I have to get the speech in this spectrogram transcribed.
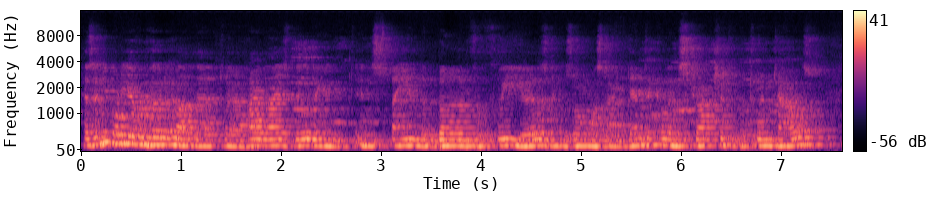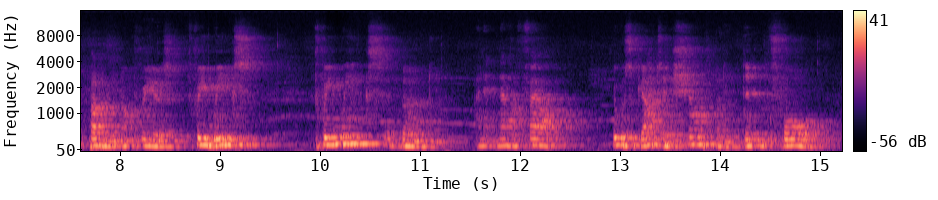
Has anybody ever heard about that uh, high-rise building in, in Spain that burned for three years and it was almost identical in structure to the Twin Towers? Pardon me, not three years, three weeks. Three weeks it burned and it never fell. It was gutted, sure, but it didn't fall.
